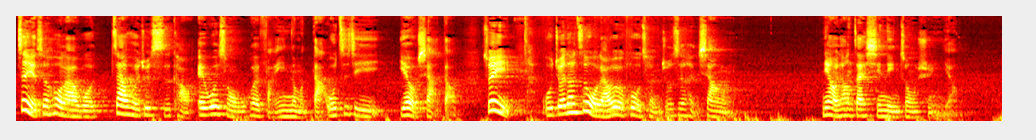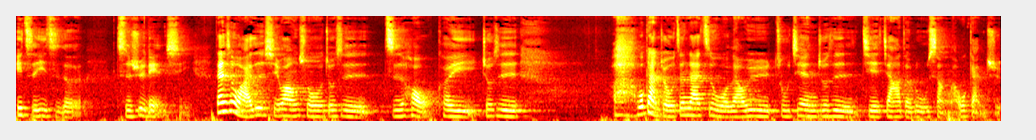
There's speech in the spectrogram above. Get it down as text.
这也是后来我再回去思考，哎，为什么我会反应那么大？我自己也有吓到，所以我觉得自我疗愈的过程就是很像，你好像在心灵重训一样，一直一直的持续练习。但是我还是希望说，就是之后可以，就是啊，我感觉我正在自我疗愈，逐渐就是结痂的路上了。我感觉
